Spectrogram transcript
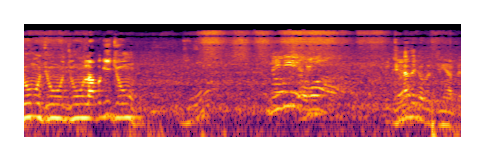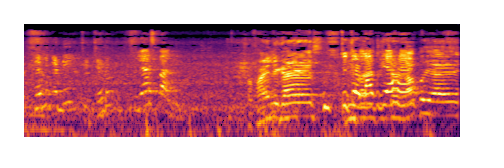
ਜੂ ਜੂ ਜੂ ਲੱਭ ਗਈ ਜੂ। ਨਹੀਂ ਨਹੀਂ ਉਹ ਇਹਨਾਂ ਦੇ ਕਬਰ ਜੀਆਂ ਪੈ ਸਿਮ ਕੱਢੀ। ਯੈਸ ਪਾਜੀ ਸੋ ਫਾਈਨਲੀ ਗਾਇਸ ਚਿੱਚੜ ਲੱਭ ਗਿਆ ਹੈ। ਲੱਭ ਗਿਆ ਹੈ।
